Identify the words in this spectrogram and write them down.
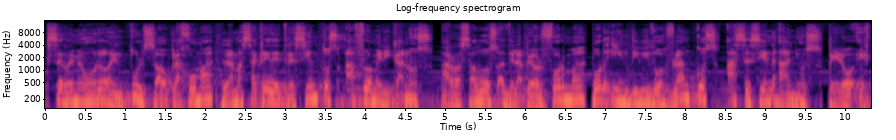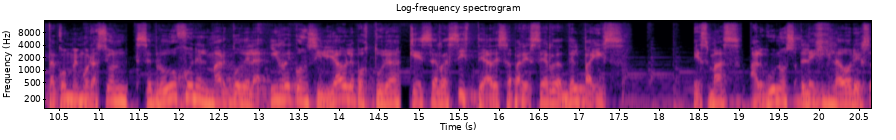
se rememoró en Tulsa, Oklahoma, la masacre de 300 afroamericanos, arrasados de la peor forma por individuos blancos hace 100 años. Pero esta conmemoración se produjo en el marco de la irreconciliable postura que se resiste a desaparecer del país. Es más, algunos legisladores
